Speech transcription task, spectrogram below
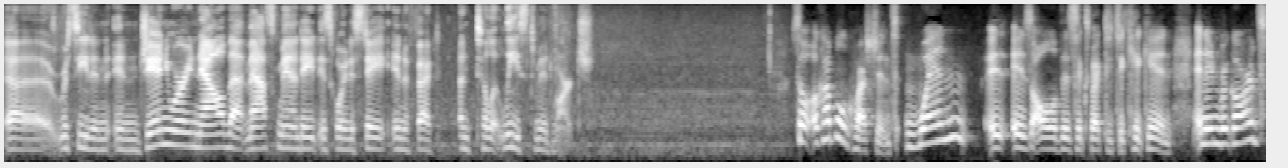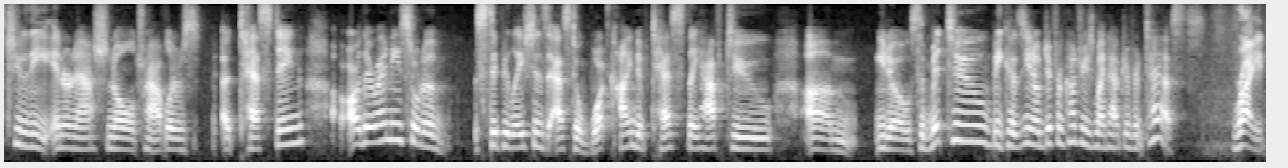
uh, recede in, in January. Now that mask mandate is going to stay in effect until at least mid-March. So a couple of questions. When is all of this expected to kick in? And in regards to the international travelers uh, testing, are there any sort of stipulations as to what kind of tests they have to, um, you know, submit to? Because, you know, different countries might have different tests. Right.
